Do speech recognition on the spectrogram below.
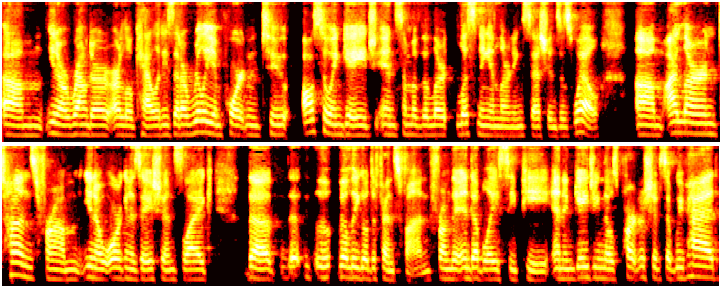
um, you know, around our, our, localities that are really important to also engage in some of the le- listening and learning sessions as well. Um, I learned tons from, you know, organizations like the, the, the Legal Defense Fund, from the NAACP, and engaging those partnerships that we've had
